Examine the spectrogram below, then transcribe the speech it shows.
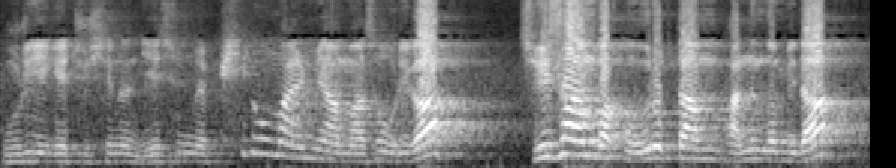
우리에게 주시는 예수님의 피로 말미암아서 우리가 죄사함 받고 의롭다함 받는 겁니다.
